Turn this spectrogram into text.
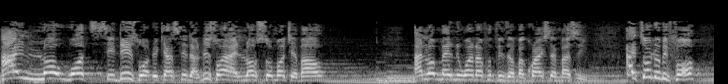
I love what, see this is what we can see now. This is what I love so much about. I love many wonderful things about Christ Embassy. I told you before,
